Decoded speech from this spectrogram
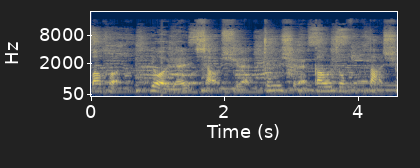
包括幼儿园、小学、中学、高中、大学。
